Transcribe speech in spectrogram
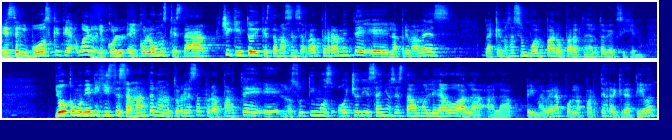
Es el bosque que, bueno, el, col- el Colomos que está chiquito y que está más encerrado, pero realmente eh, la primavera es la que nos hace un buen paro para tener todavía oxígeno. Yo, como bien dijiste, es amante de la naturaleza, pero aparte, eh, los últimos 8 o 10 años he estado muy ligado a la, a la primavera por la parte recreativa.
